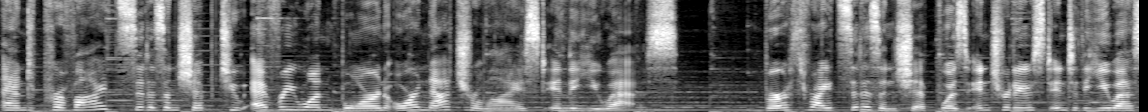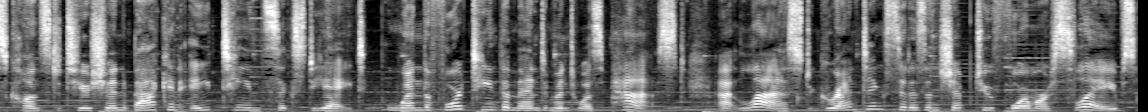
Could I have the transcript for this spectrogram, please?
and provides citizenship to everyone born or naturalized in the U.S birthright citizenship was introduced into the U.S. Constitution back in 1868 when the 14th Amendment was passed, at last granting citizenship to former slaves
